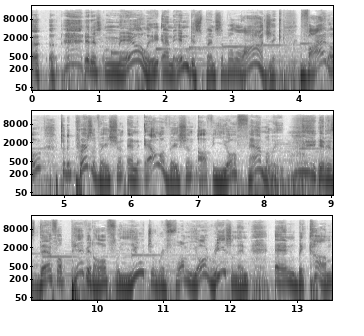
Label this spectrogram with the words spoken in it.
it is merely an indispensable logic, vital to the preservation and elevation of your family. It is therefore pivotal for you to reform your reasoning and become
